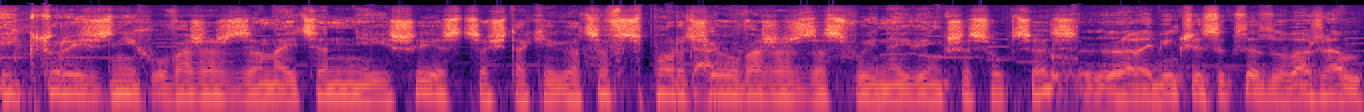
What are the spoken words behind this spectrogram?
I któryś z nich uważasz za najcenniejszy? Jest coś takiego, co w sporcie Tak. uważasz za swój największy sukces? Za największy sukces uważam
